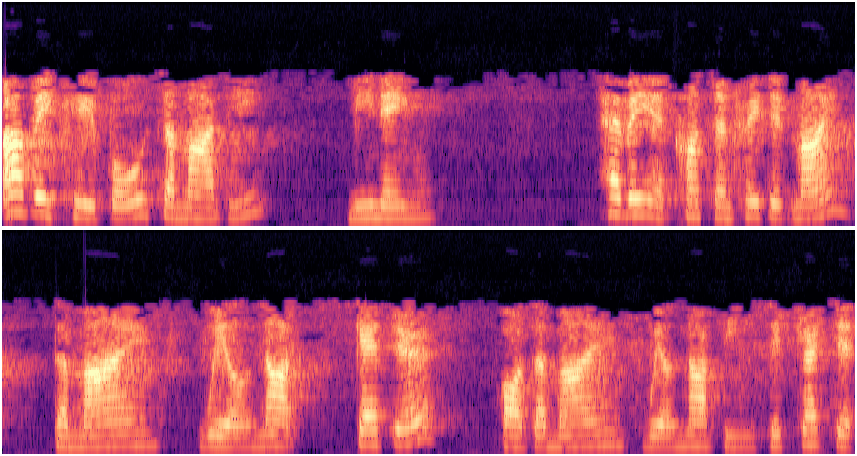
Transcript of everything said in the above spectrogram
Avikepo samadhi, meaning having a concentrated mind, the mind will not scatter or the mind will not be distracted.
